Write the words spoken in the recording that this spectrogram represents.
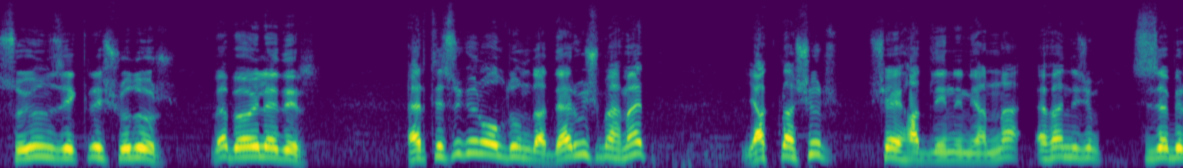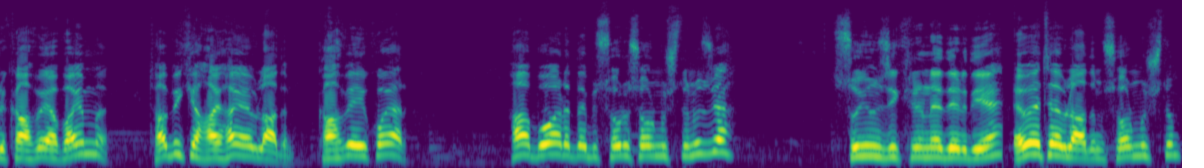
suyun zikri şudur ve böyledir. Ertesi gün olduğunda Derviş Mehmet yaklaşır Şeyh Hadli'nin yanına. Efendicim size bir kahve yapayım mı? Tabii ki hay hay evladım. Kahveyi koyar. Ha bu arada bir soru sormuştunuz ya. Suyun zikri nedir diye. Evet evladım sormuştum.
